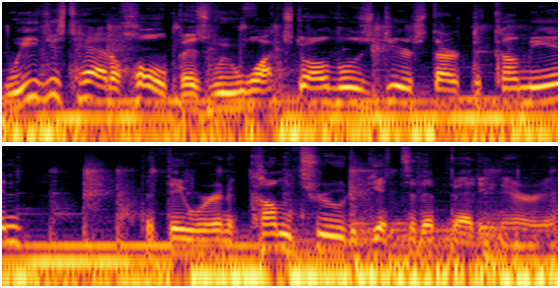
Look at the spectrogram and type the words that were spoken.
We just had a hope as we watched all those deer start to come in that they were going to come through to get to the bedding area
